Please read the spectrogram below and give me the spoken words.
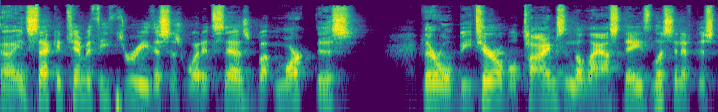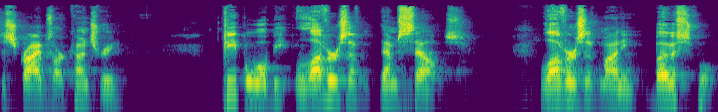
Uh, in 2 Timothy 3, this is what it says, but mark this. There will be terrible times in the last days. Listen if this describes our country. People will be lovers of themselves, lovers of money, boastful,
